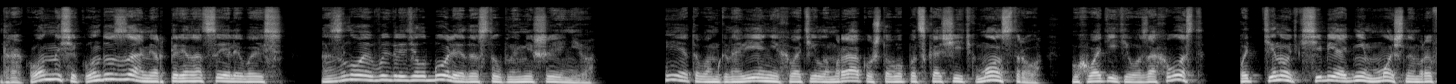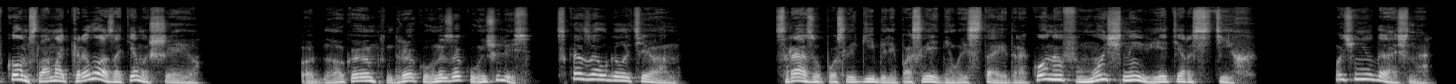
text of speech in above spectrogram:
Дракон на секунду замер, перенацеливаясь, злой выглядел более доступной мишенью. И этого мгновения хватило мраку, чтобы подскочить к монстру, ухватить его за хвост, подтянуть к себе одним мощным рывком, сломать крыло, а затем и шею. «Однако драконы закончились», — сказал Галатиан. Сразу после гибели последнего из стаи драконов мощный ветер стих. Очень удачно,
